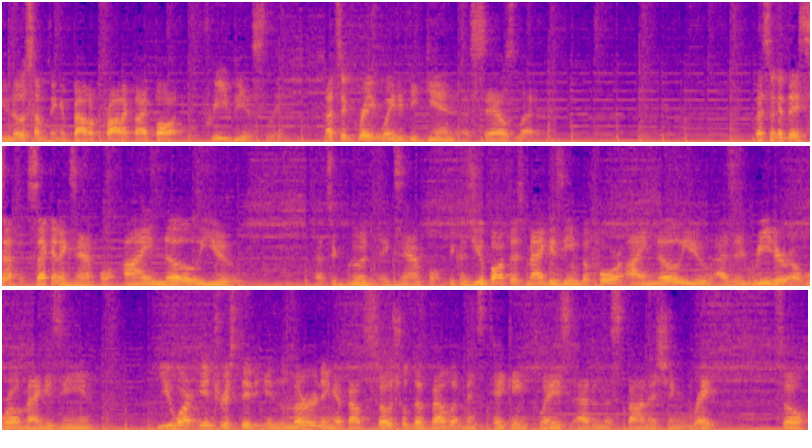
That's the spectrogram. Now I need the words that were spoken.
you know something about a product I bought previously. That's a great way to begin a sales letter. Let's look at the second example. I know you. That's a good example. Because you bought this magazine before, I know you as a reader of World Magazine. You are interested in learning about social developments taking place at an astonishing rate. So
